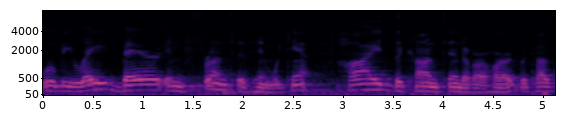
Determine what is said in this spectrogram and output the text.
will be laid bare in front of Him. We can't hide the content of our heart because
